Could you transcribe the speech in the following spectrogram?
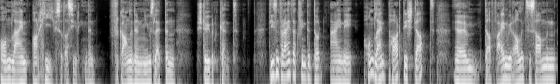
Online-Archiv, sodass ihr in den vergangenen Newslettern stöbern könnt. Diesen Freitag findet dort eine Online-Party statt. Ähm, da feiern wir alle zusammen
